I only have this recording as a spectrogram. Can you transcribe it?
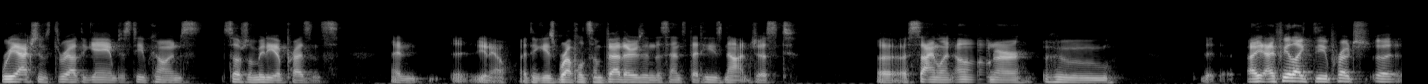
reactions throughout the game to Steve Cohen's social media presence, and uh, you know, I think he's ruffled some feathers in the sense that he's not just a, a silent owner who. I, I, feel like the approach uh,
